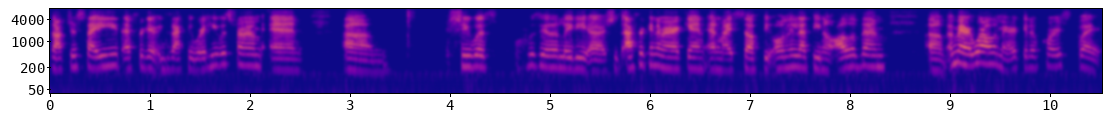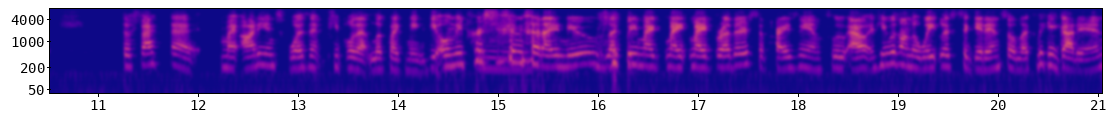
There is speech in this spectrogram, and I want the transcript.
Dr. Saeed. I forget exactly where he was from, and um, she was who's the other lady? Uh, she's African American, and myself, the only Latino. All of them, um, Amer- we're all American, of course, but the fact that my audience wasn't people that looked like me. The only person Mm. that I knew, luckily, my, my my brother surprised me and flew out, and he was on the wait list to get in, so luckily he got in.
